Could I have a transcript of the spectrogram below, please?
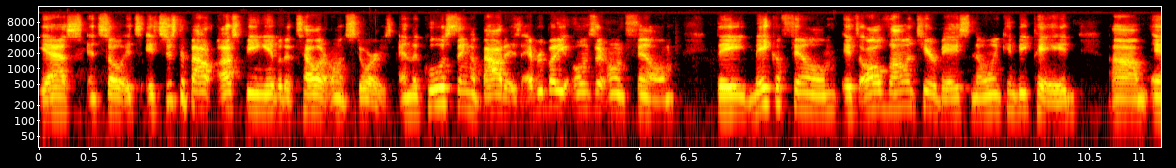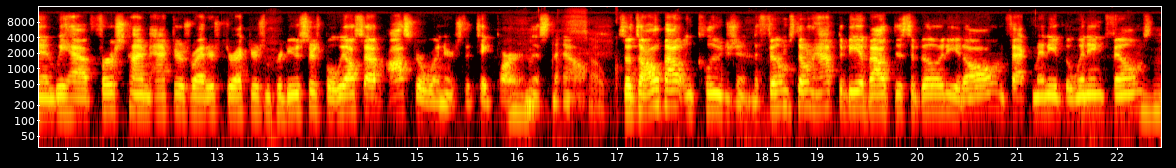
Yes, and so it's it's just about us being able to tell our own stories. And the coolest thing about it is everybody owns their own film they make a film. It's all volunteer based. No one can be paid. Um, and we have first time actors, writers, directors, and producers, but we also have Oscar winners that take part in mm-hmm. this now. So, cool. so, it's all about inclusion. The films don't have to be about disability at all. In fact, many of the winning films, mm-hmm.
